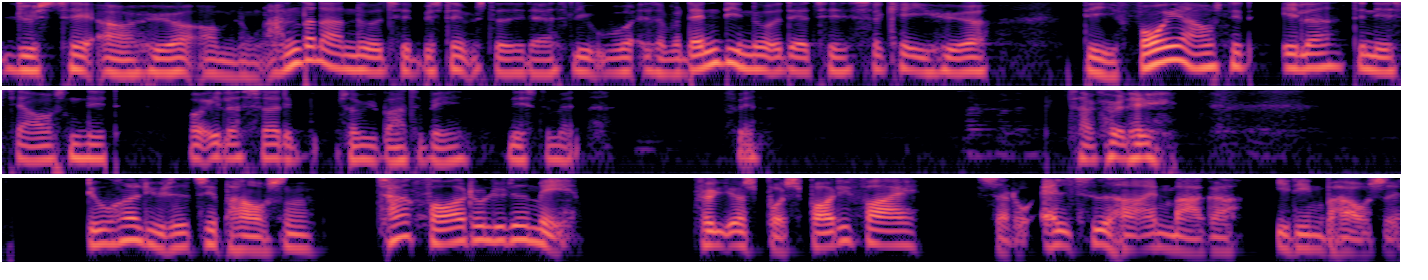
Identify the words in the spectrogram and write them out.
lyst til at høre om nogle andre, der er nået til et bestemt sted i deres liv, altså hvordan de er nået dertil, så kan I høre det i forrige afsnit, eller det næste afsnit. Og ellers så er, det, så er vi bare tilbage næste mandag. Tak for i dag. Du har lyttet til pausen. Tak for, at du lyttede med. Følg os på Spotify, så du altid har en makker i din pause.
